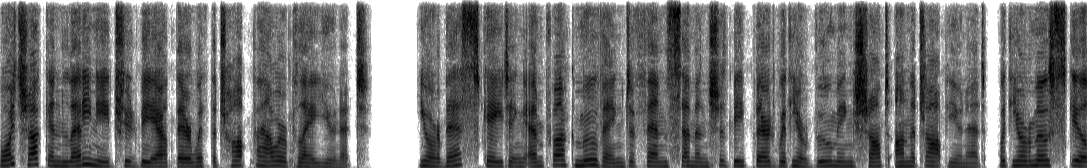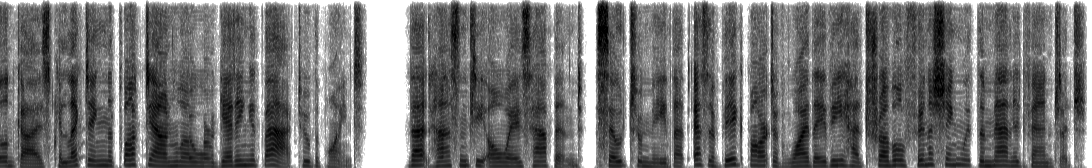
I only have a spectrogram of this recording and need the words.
Boychuk and Leddy need should be out there with the top power play unit. Your best skating and puck-moving defenseman should be paired with your booming shot on the top unit, with your most skilled guys collecting the puck down low or getting it back to the point. That hasn't always happened, so to me that is a big part of why they've had trouble finishing with the man advantage.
